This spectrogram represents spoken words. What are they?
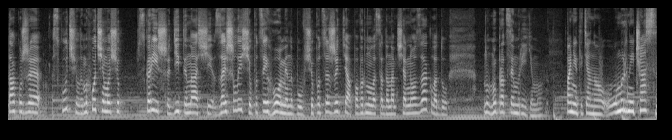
так уже скучили. Ми хочемо, щоб скоріше діти наші зайшли, щоб оцей гомін був, щоб оце життя повернулося до навчального закладу. Ну, ми про це мріємо. Пані Тетяно, у мирний час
